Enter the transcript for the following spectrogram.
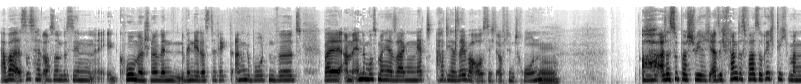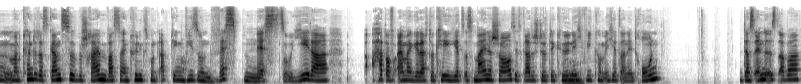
Aber es ist halt auch so ein bisschen äh, komisch, ne, wenn, wenn dir das direkt angeboten wird. Weil am Ende muss man ja sagen, Ned hat ja selber Aussicht auf den Thron. Mhm. Oh, alles super schwierig. Also ich fand, es war so richtig, man, man könnte das Ganze beschreiben, was da in Königsmund abging, wie so ein Wespennest. So jeder hat auf einmal gedacht, okay, jetzt ist meine Chance, jetzt gerade stirbt der König, wie komme ich jetzt an den Thron? Das Ende ist aber,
